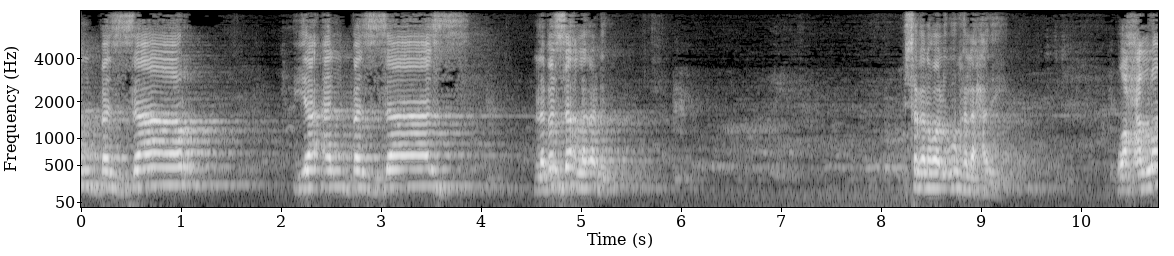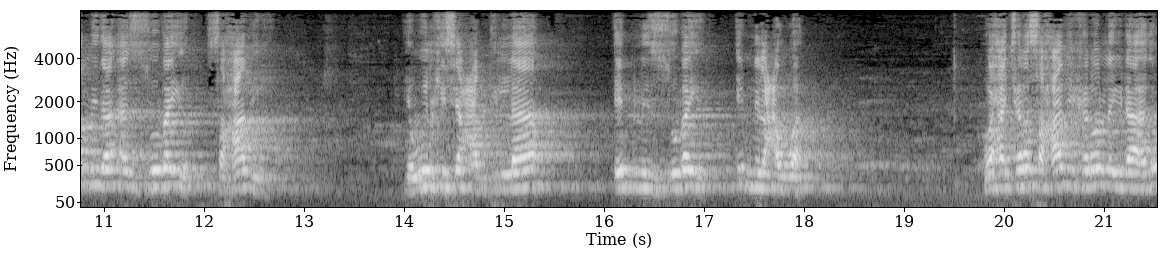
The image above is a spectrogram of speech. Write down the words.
albazaar iyo albazaaz laba laga dhigo. Isagana waa lagu kala xadeeyey waxaa la mida azubayr saxaabigii iyo wiilkiisii cabdillaah bni zubayr ibni alcawaam waxaa jira saxaabi kaloo la yidhaahdo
